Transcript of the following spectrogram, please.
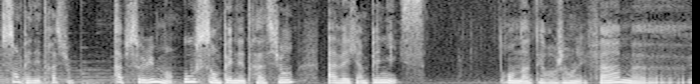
sans pénétration. Absolument. Ou sans pénétration avec un pénis. En interrogeant les femmes, euh,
